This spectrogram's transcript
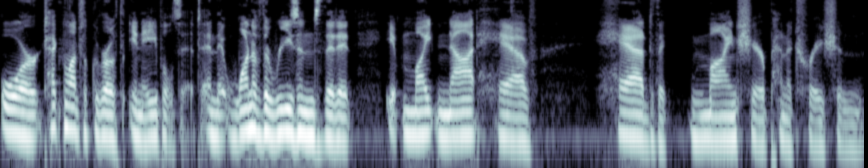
or technological growth enables it and that one of the reasons that it it might not have had the mind share penetration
